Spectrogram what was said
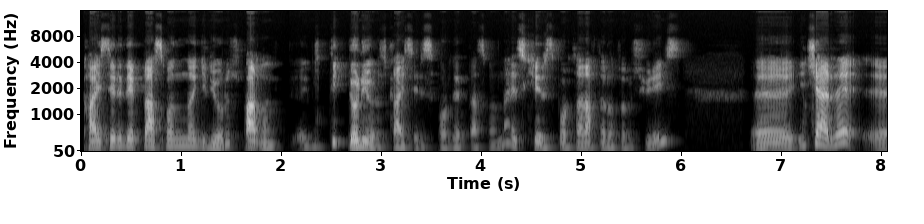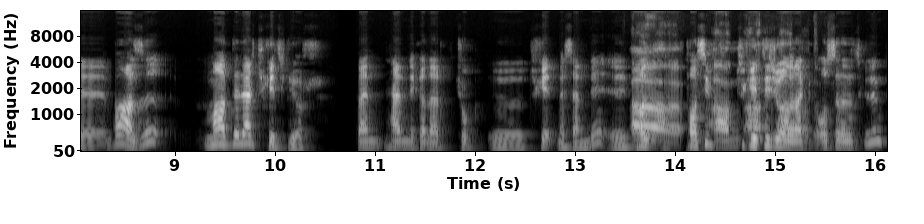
Kayseri deplasmanına gidiyoruz. Pardon e, gittik dönüyoruz Kayseri Spor deplasmanından. Eskişehir Spor taraftar otobüsüyleyiz. Ee, içeride e, bazı maddeler tüketiliyor. Ben her ne kadar çok e, tüketmesem de e, pa- Aa, pasif an- tüketici an- olarak anladım. o sırada tüketiyorum.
